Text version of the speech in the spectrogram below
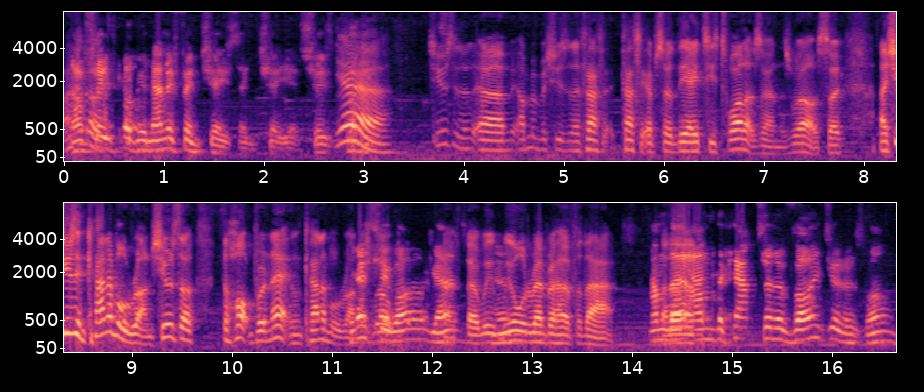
I know. seen good in anything she's in. She is. She's Yeah, she was in. Um, I remember she was in a classic, classic episode of the '80s Twilight Zone as well. So, and she was in Cannonball Run. She was the the hot brunette in Cannonball Run. Yes, as well. she was, yeah, So we, we all remember her for that. Uh, the I'm the captain of Voyager as well.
